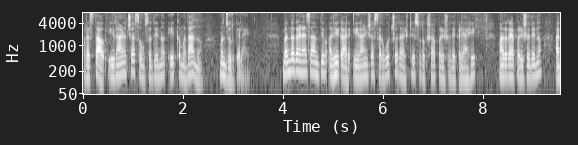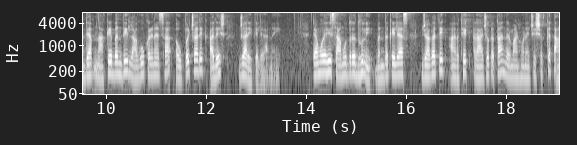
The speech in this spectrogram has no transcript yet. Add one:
प्रस्ताव इराणच्या संसदेनं एकमतानं मंजूर केला आहे बंद करण्याचा अंतिम अधिकार इराणच्या सर्वोच्च राष्ट्रीय सुरक्षा परिषदेकडे आहे. मात्र या परिषदेनं अद्याप नाकेबंदी लागू करण्याचा औपचारिक आदेश जारी केलेला नाही. त्यामुळे ही सामुद्रधुनी बंद केल्यास जागतिक आर्थिक राजकता निर्माण होण्याची शक्यता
